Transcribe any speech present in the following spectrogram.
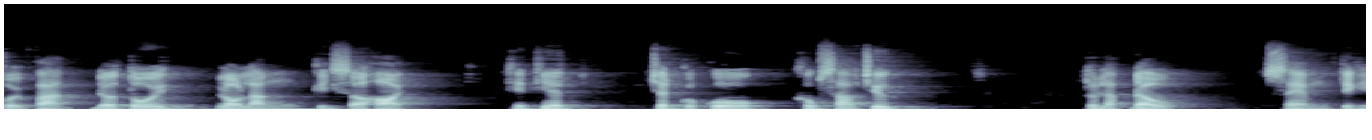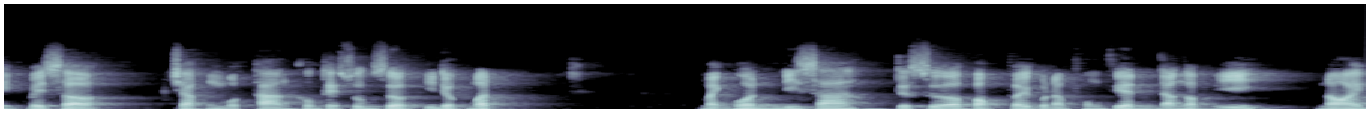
vội vàng đỡ tôi, Lo lắng, kinh sợ hỏi, Thiên thiên, Chân của cô không sao chứ? Tôi lắc đầu, Xem tình hình bây giờ, Chắc một tháng không thể xuống giường đi được mất. Mạnh Huân đi xa Từ giữa vòng vây của đám phóng viên đang ngầm ý. Nói,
